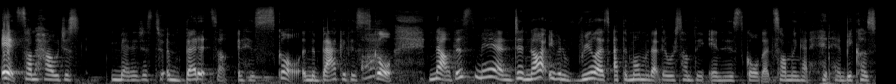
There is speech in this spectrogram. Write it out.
it somehow just manages to embed itself in his skull, in the back of his ah. skull. Now, this man did not even realize at the moment that there was something in his skull, that something had hit him, because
